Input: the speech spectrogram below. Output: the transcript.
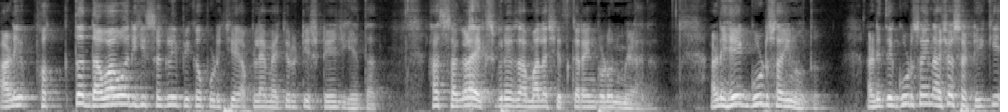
आणि फक्त दवावर ही सगळी पिकं पुढची आपल्या मॅच्युरिटी स्टेज घेतात. हा सगळा एक्सपिरियन्स आम्हाला शेतकऱ्यांकडून मिळाला. आणि हे गुड साईन होतं. आणि ते गुड साईन अशासाठी की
